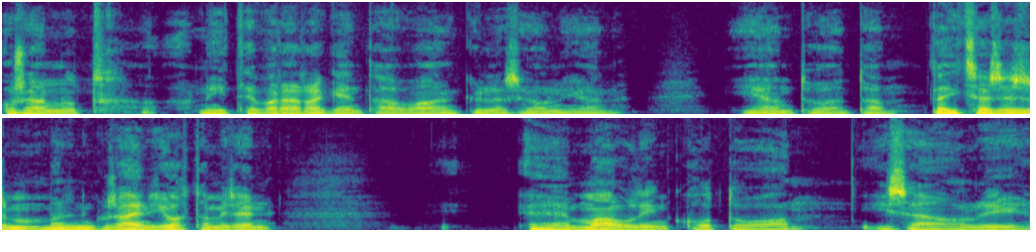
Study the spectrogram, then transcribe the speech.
osannut niiden varaa rakentaa, vaan kyllä se on ihan, ihan tuota, tai itse asiassa mä niin sain johtamisen eh, mallin kotoa. Isä oli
